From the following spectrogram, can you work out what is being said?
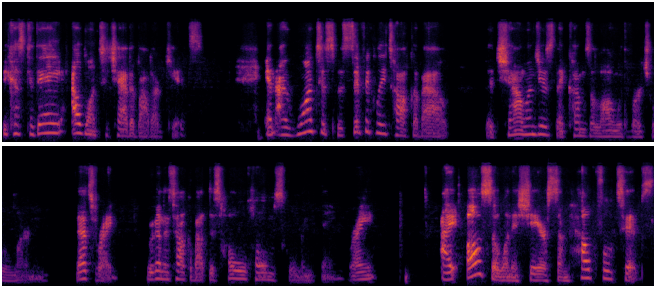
because today I want to chat about our kids. And I want to specifically talk about the challenges that comes along with virtual learning. That's right. We're going to talk about this whole homeschooling thing, right? I also want to share some helpful tips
